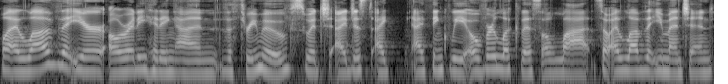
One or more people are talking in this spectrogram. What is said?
Well, I love that you're already hitting on the three moves, which I just I I think we overlook this a lot. So I love that you mentioned,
